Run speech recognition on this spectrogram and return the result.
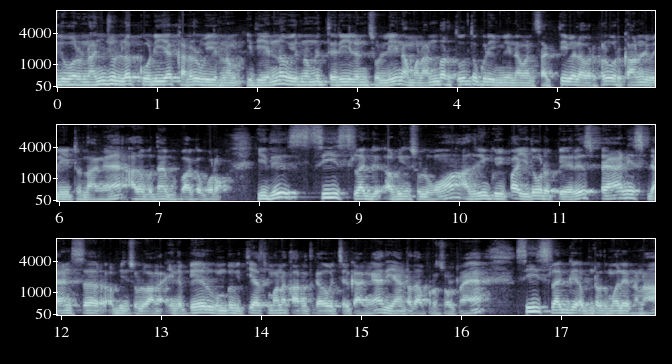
இது ஒரு நஞ்சுள்ள கொடிய கடல் உயிரினம். இது என்ன உயிரினம்னு தெரியலன்னு சொல்லி நம்ம நண்பர் தூத்துக்குடி மீனவன் சக்திவேல் அவர்கள் ஒரு காணொலி வெளியிட்டிருந்தாங்க. அதை பற்றி தான் இப்போ பார்க்க போகிறோம் இது சி ஸ்லக் அப்படின்னு சொல்லுவோம். அதுலேயும் குறிப்பாக இதோட பேர் ஸ்பானிஷ் டான்சர் அப்படின்னு சொல்லுவாங்க. இந்த பேர் ரொம்ப வித்தியாசமான காரணத்துக்காக வச்சுருக்காங்க. அது ஏன்றதை அப்புறம் சொல்கிறேன் சி ஸ்லக் அப்படின்றது மாதிரி என்னென்னா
